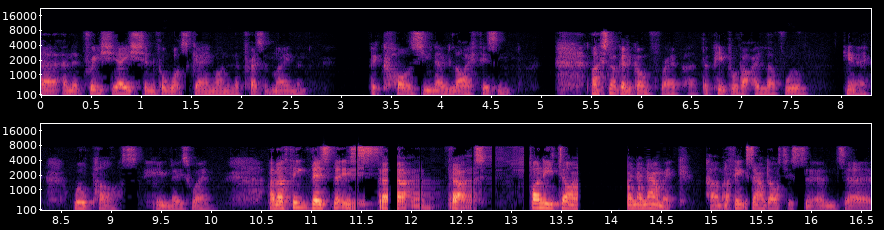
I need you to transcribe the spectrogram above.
an appreciation for what's going on in the present moment. because you know life isn't life's not going to go on forever. The people that I love will you know will pass. Who knows when? And I think there's that that funny dynamic. Um, I think sound artists and, uh,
